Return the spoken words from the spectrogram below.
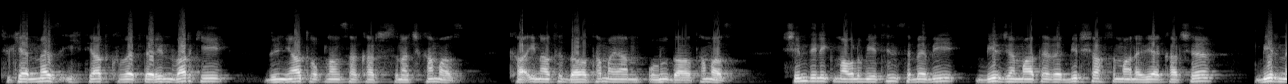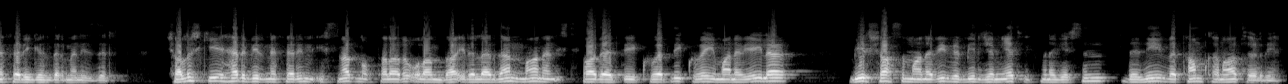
tükenmez ihtiyat kuvvetlerin var ki dünya toplansa karşısına çıkamaz. Kainatı dağıtamayan onu dağıtamaz. Şimdilik mağlubiyetin sebebi bir cemaate ve bir şahs-ı maneviye karşı bir neferi göndermenizdir. Çalış ki her bir neferin istinad noktaları olan dairelerden manen istifade ettiği kuvvetli kuvve-i maneviye ile bir şahs-ı manevi ve bir cemiyet hükmüne geçsin dedi ve tam kanaat verdi.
